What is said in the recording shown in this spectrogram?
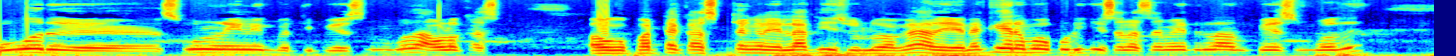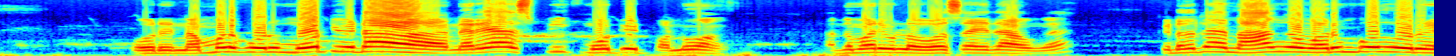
ஒவ்வொரு சூழ்நிலைகளையும் பற்றி பேசும்போது அவ்வளோ கஷ்ட அவங்க பட்ட கஷ்டங்கள் எல்லாத்தையும் சொல்லுவாங்க. அது எனக்கே ரொம்ப பிடிக்கும். சில சமயத்துலாம் பேசும்போது ஒரு நம்மளுக்கு ஒரு மோட்டிவேட்டாக நிறையா ஸ்பீக் மோட்டிவேட் பண்ணுவாங்க. அந்த மாதிரி உள்ள விவசாயி தான் அவங்க. கிட்டத்தட்ட நாங்கள் வரும்போது ஒரு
